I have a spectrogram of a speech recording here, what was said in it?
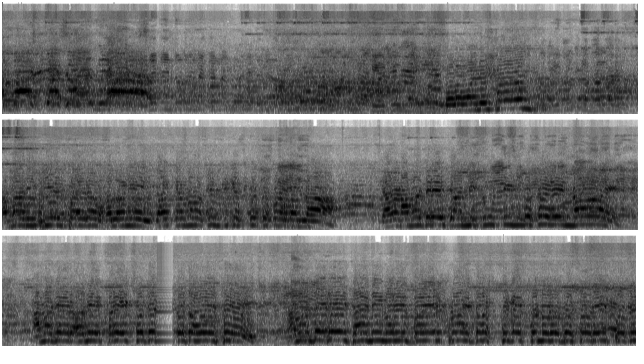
অবস্থা সংগ্রাম আসসালামু আলাইকুম আমার ইতিহাস বাইরে ভালো নেই তাই কেমন আছেন জিজ্ঞেস করতে পারলাম না। কারণ আমাদের এই জার্নি শুধু তিন বছরের নয়, আমাদের অনেক ভাইয়ের সাথে কথা হয়েছে। আমাদের এই জার্নি অনেক ভাইয়ের প্রায় দশ থেকে পনেরো বছর এই পথে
